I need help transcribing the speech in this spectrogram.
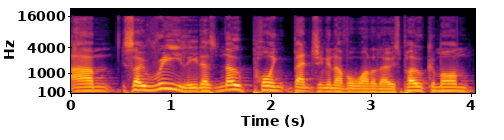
Um, so really, there's no point benching another one of those Pokemon.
